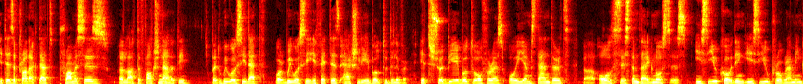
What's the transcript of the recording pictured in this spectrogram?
It is a product that promises a lot of functionality, but we will see that or we will see if it is actually able to deliver. It should be able to offer us OEM standards uh, all system diagnosis, ECU coding, ECU programming,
